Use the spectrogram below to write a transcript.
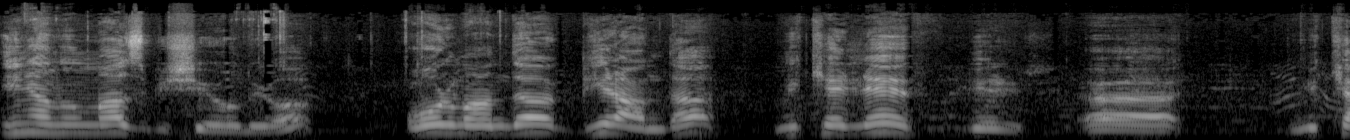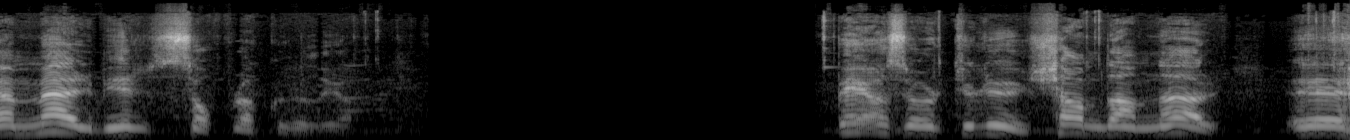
İnanılmaz bir şey oluyor. Ormanda bir anda mükellef bir, e, mükemmel bir sofra kuruluyor. Beyaz örtülü, şamdanlar, e,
